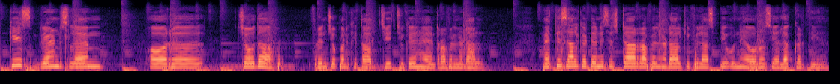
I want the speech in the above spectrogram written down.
इक्कीस ग्रैंड स्लैम और, चौदह फ्रेंच ओपन खिताब जीत चुके हैं राफेल नडाल। 35 साल के टेनिस स्टार राफेल नडाल की फिलासफी उन्हें औरों से अलग करती है।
